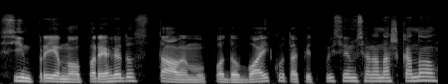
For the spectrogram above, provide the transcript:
Всім приємного перегляду, ставимо подобайку та підписуємося на наш канал.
